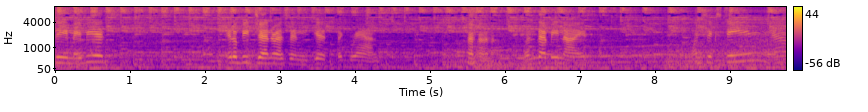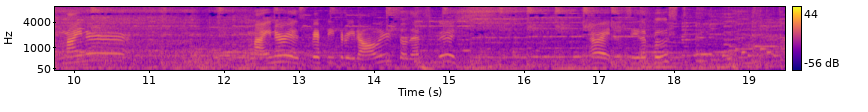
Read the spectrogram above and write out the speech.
See, maybe it's it'll be generous and get the grand. Wouldn't that be nice? 116, yeah, minor. Minor is $53, so that's good. All right, let's see the boost.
